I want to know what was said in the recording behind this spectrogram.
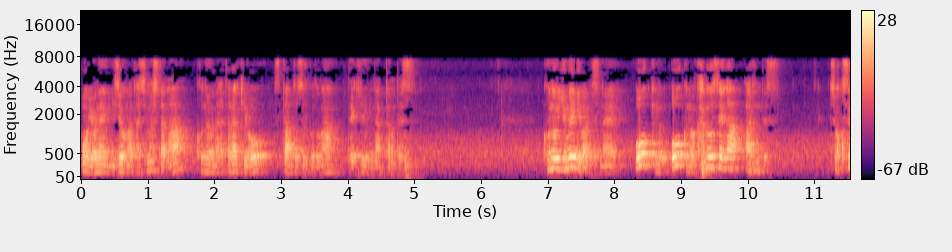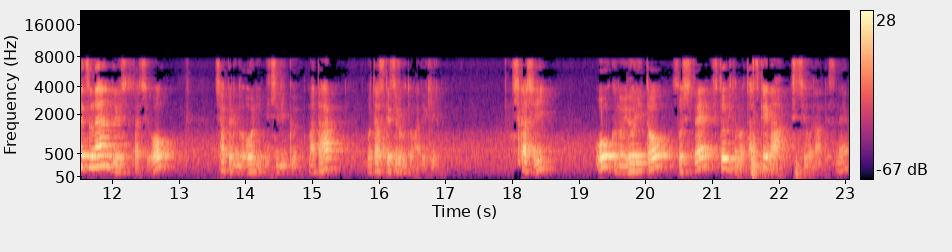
もう4年以上が経ちましたがこのような働きをスタートすることができるようになったのです。この夢にはですね多くの多くの可能性があるんです。直接悩んでいる人たちをチャペルの方に導くまたお助けすることができる。しかし多くの祈りとそして人々の助けが必要なんですね。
